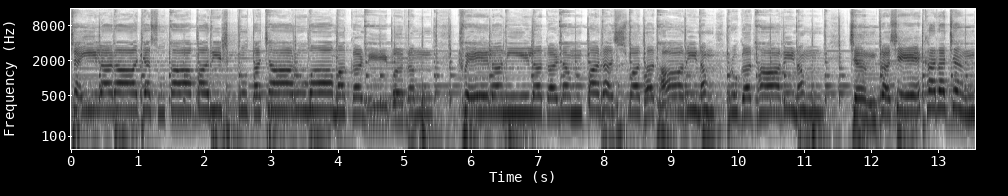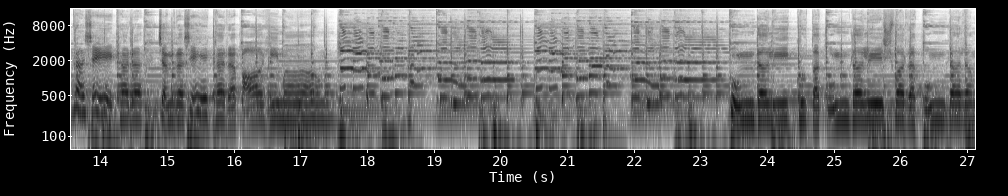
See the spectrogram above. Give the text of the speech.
शैलराजसुतापरिष्कृतचारुवामकळेबरं क्ष्वेलनीलगलं परश्वधधारिणं मृगधारिणं चन्द्रशेखर चन्द्रशेखर चन्द्रशेखर पाहि माम् कुण्डलीकृतकुण्डलेश्वरकुण्डलं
